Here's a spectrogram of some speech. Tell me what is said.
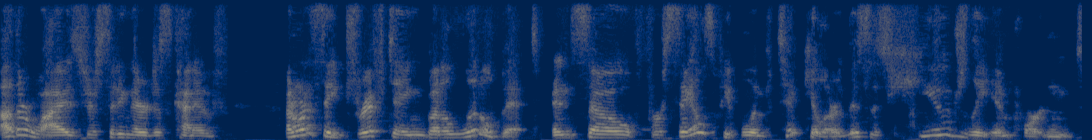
Otherwise you're sitting there just kind of I don't want to say drifting, but a little bit. And so for salespeople in particular, this is hugely important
